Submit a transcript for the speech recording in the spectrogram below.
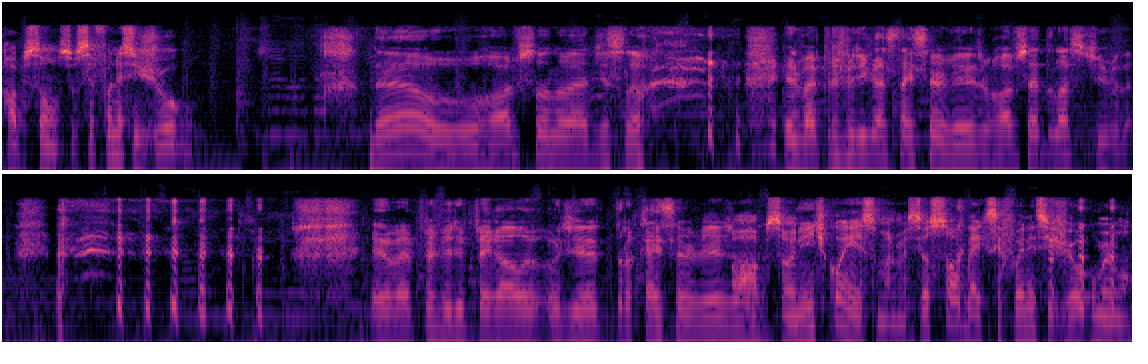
Robson, se você for nesse jogo. Não, o Robson não é disso, não. Ele vai preferir gastar em cerveja. O Robson é do nosso time, né? Ele vai preferir pegar o, o dinheiro e trocar em cerveja. Ó, oh, Robson, eu nem te conheço, mano. Mas se eu souber que você foi nesse jogo, meu irmão,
